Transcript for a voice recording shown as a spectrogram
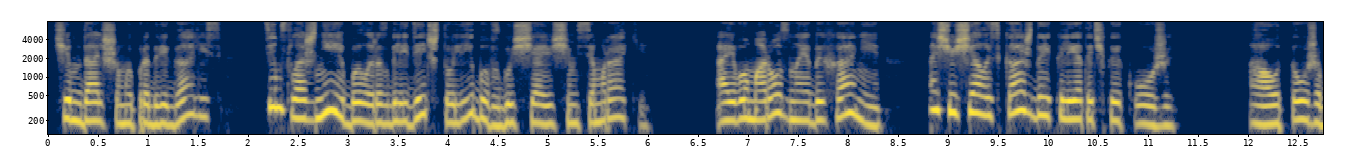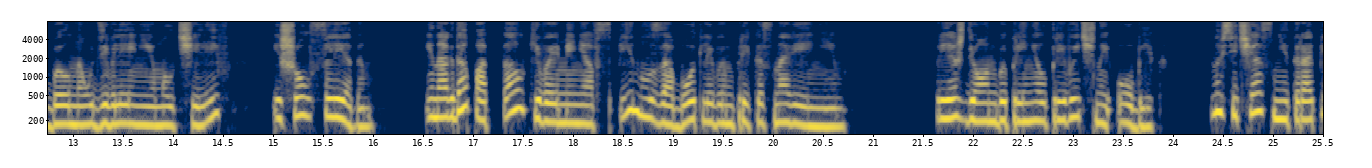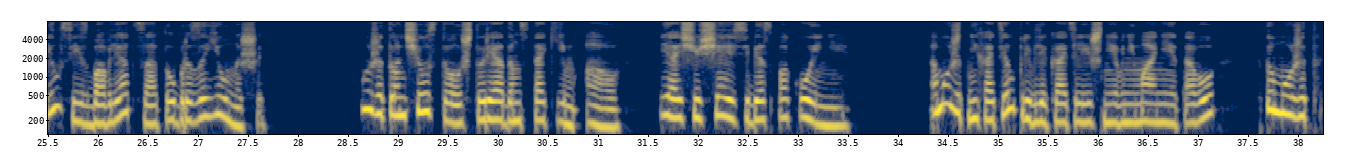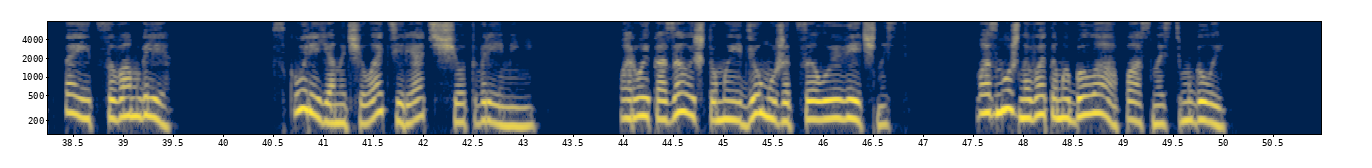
Чем дальше мы продвигались, тем сложнее было разглядеть что-либо в сгущающемся мраке, а его морозное дыхание — ощущалось каждой клеточкой кожи. Ао тоже был на удивление молчалив и шел следом, иногда подталкивая меня в спину заботливым прикосновением. Прежде он бы принял привычный облик, но сейчас не торопился избавляться от образа юноши. Может, он чувствовал, что рядом с таким Ао я ощущаю себя спокойнее. А может, не хотел привлекать лишнее внимание того, кто может таиться во мгле. Вскоре я начала терять счет времени. Порой казалось, что мы идем уже целую вечность. Возможно, в этом и была опасность мглы.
